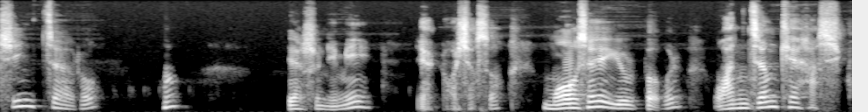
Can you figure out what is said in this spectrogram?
진짜로 어? 예수님이 오셔서 모세 율법을 완전케 하시고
